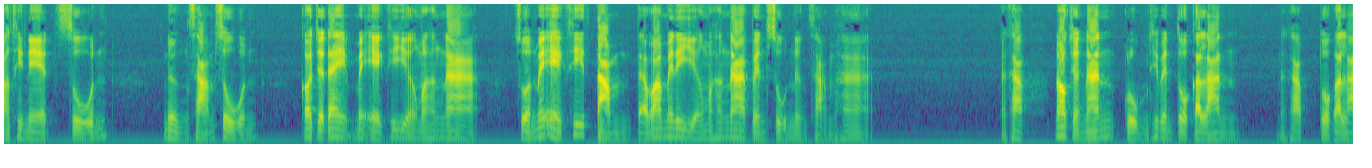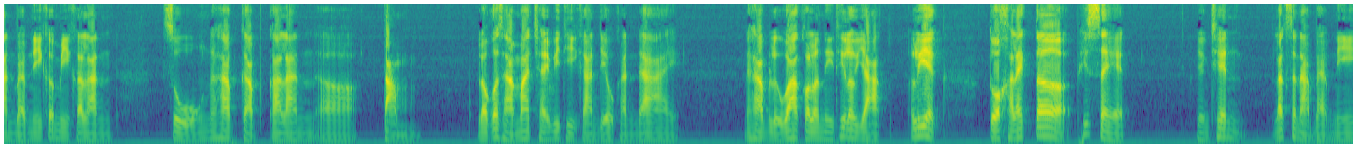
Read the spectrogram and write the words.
alternate 0 1 3 0ก็จะได้ไม้เอกที่เยื้องมาข้างหน้า ส่วนไม้เอกที่ต่ำแต่ว่าไม่ได้เยื้องมาข้างหน้าเป็น0 1 3 5นะครับ นอกจากนั้นกลุ่มที่เป็นตัวกาลันนะครับ ตัวกาลันแบบนี้ก็มีกาลันสูงนะครับ กับกาลันต่ำ เราก็สามารถใช้วิธีการเดียวกันได้นะครับ หรือว่ากรณีที่เราอยากเรียกตัวคาแรคเตอร์พิเศษ อย่างเช่นลักษณะแบบนี้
